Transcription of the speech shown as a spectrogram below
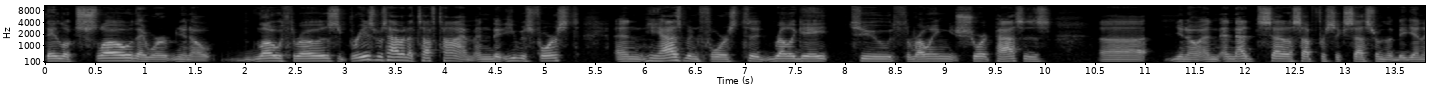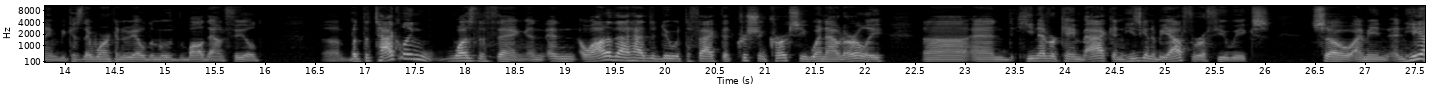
they looked slow. They were, you know, low throws. Brees was having a tough time, and he was forced, and he has been forced to relegate to throwing short passes. Uh, you know, and and that set us up for success from the beginning because they weren't going to be able to move the ball downfield. Uh, but the tackling was the thing, and and a lot of that had to do with the fact that Christian Kirksey went out early uh, and he never came back, and he's going to be out for a few weeks. So I mean, and he,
